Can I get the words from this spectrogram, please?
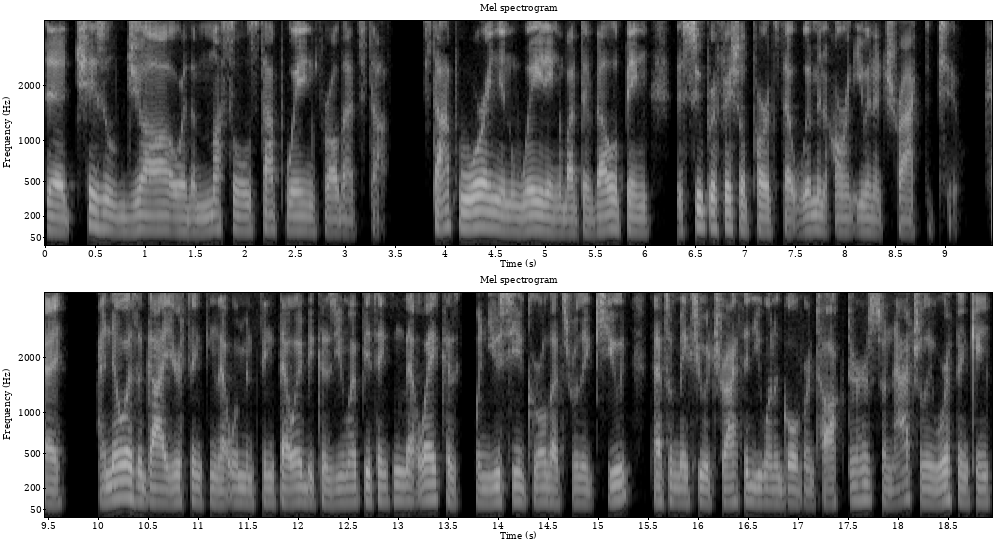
the chiseled jaw or the muscles. Stop waiting for all that stuff. Stop worrying and waiting about developing the superficial parts that women aren't even attracted to. Okay. I know as a guy, you're thinking that women think that way because you might be thinking that way. Because when you see a girl that's really cute, that's what makes you attracted. You want to go over and talk to her. So naturally, we're thinking,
